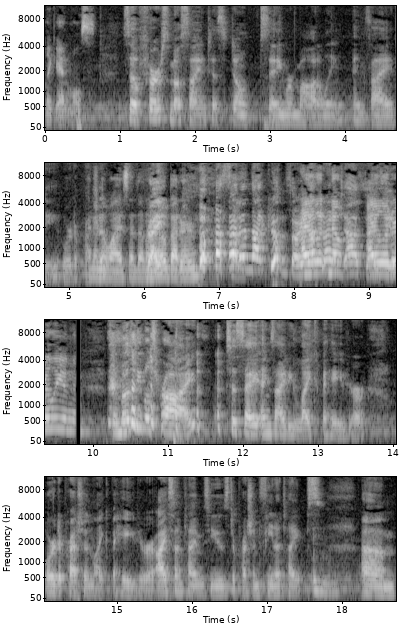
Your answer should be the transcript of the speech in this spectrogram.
like animals? So, first, most scientists don't say we're modeling anxiety or depression. I don't know why I said that. Right? I know better. I'm not, I'm sorry, I, li- no, I you. literally in the So most people try to say anxiety like behavior or depression like behavior. I sometimes use depression phenotypes. Mm-hmm. Um,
